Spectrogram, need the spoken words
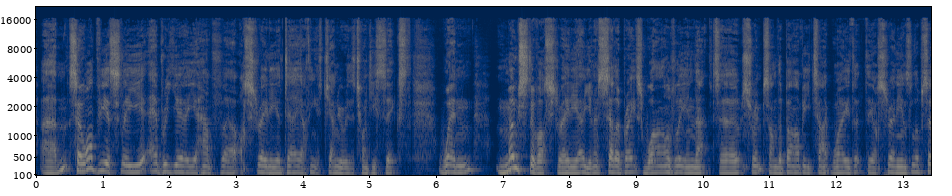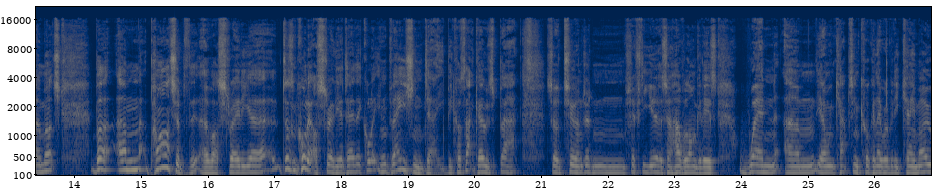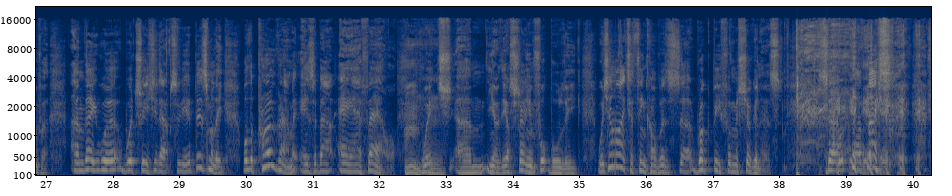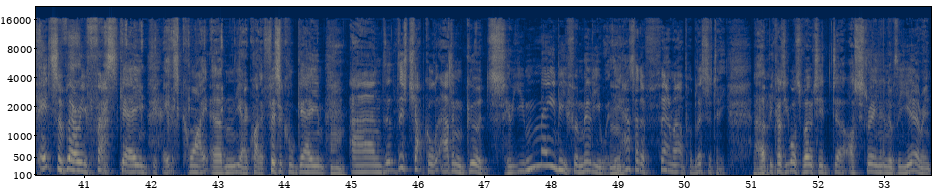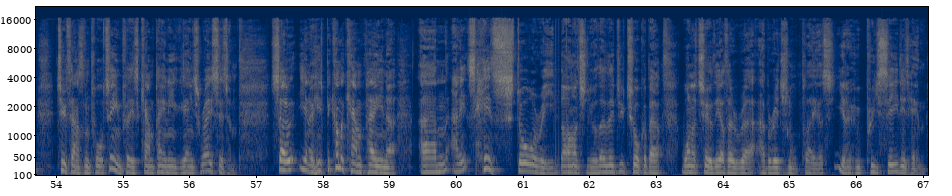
Um, so obviously, every year you have uh, Australia Day. I think it's January the twenty sixth, when most of Australia, you know, celebrates wildly in that uh, shrimps on the barbie type way that the Australians love so much. But um, part of, the, of Australia doesn't call it Australia Day; they call it Invasion Day because that goes back so 250 years or however long it is when um, you know when Captain Cook and everybody came over, and they were were treated absolutely abysmally. Well, the program is about AFL, which um, you know the Australian Football League, which I like to think of as uh, rugby for Meshuggahs. So uh, basically, it's a very fast game. It's quite um, you know quite a physical game, and this chap called Adam Goodes, who you may be familiar with, he has had a fair amount of publicity uh, because he was voted uh, Australian of the Year in 2014 for his campaigning against racism. So, you know, he's become a campaigner, um, and it's his story largely, although they do talk about one or two of the other uh, Aboriginal players, you know, who preceded him.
